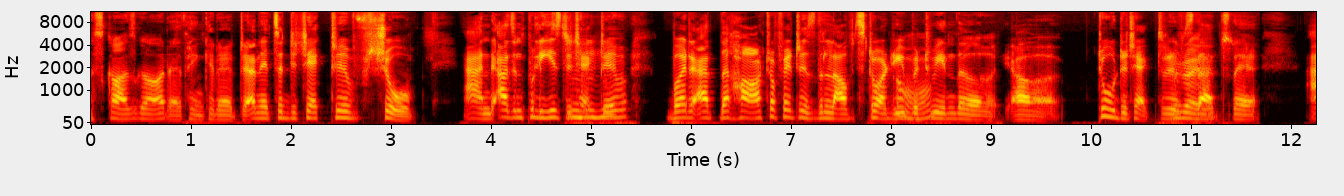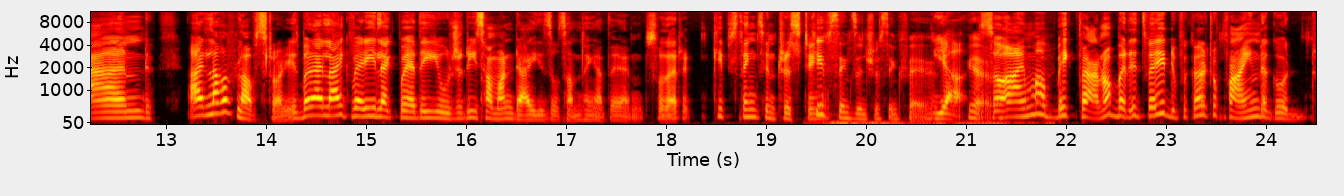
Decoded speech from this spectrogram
Skarsgård, I think in it, and it's a detective show, and as in police detective. But at the heart of it is the love story Aw. between the uh, two detectives Right. that's there, and I love love stories. But I like very like where they usually someone dies or something at the end, so that it keeps things interesting. Keeps things interesting, fair. yeah. Yeah. So I'm a big fan of, but it's very difficult to find a good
